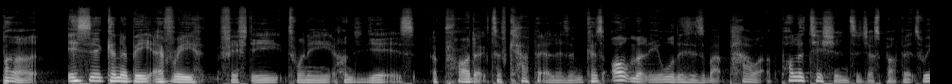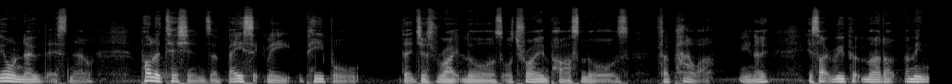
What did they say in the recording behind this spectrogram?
but is it going to be every 50, 20, 100 years a product of capitalism? Because ultimately, all this is about power. Politicians are just puppets. We all know this now. Politicians are basically people that just write laws or try and pass laws for power. You know, it's like Rupert Murdoch. I mean,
